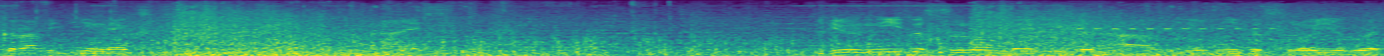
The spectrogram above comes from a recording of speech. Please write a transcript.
gravity next. Nice. You need to slow maybe you have. You need to slow your gun.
